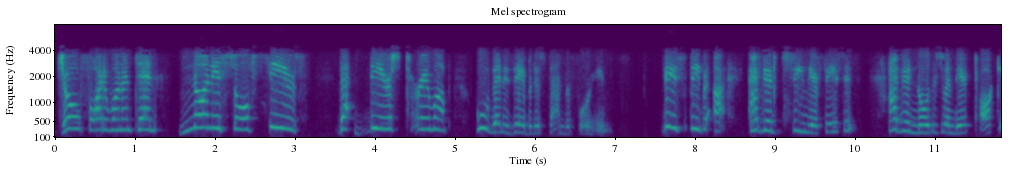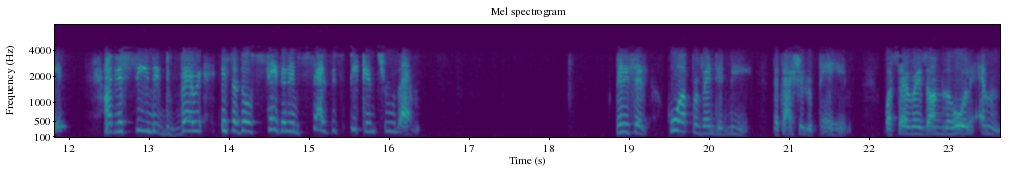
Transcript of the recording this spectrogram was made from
Job 41 and 10. None is so fierce that dares stir him up. Who then is able to stand before him? These people, are, have you seen their faces? Have you noticed when they're talking? Have you seen the very, it's as though Satan himself is speaking through them. Then he said, Who have prevented me that I should repay him? Whatsoever is under the whole heaven,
